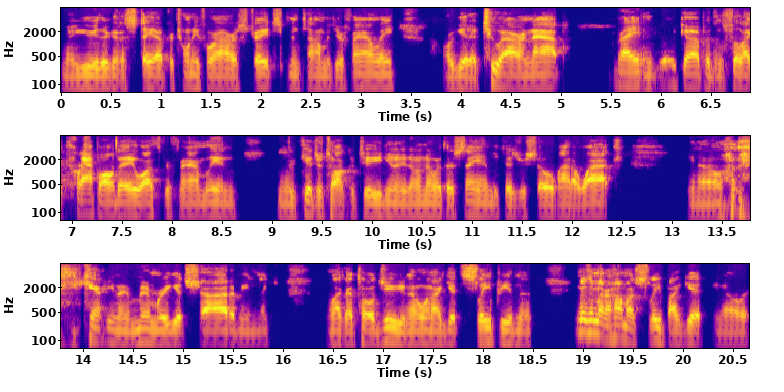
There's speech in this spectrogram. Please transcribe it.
you know you're either going to stay up for 24 hours straight, spend time with your family, or get a two-hour nap, right, and wake up and then feel like crap all day with your family, and you know, your kids are talking to you. You know, you don't know what they're saying because you're so out of whack. You know, you can't. You know, memory gets shot. I mean, like like I told you, you know, when I get sleepy in the it doesn't matter how much sleep I get, you know,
